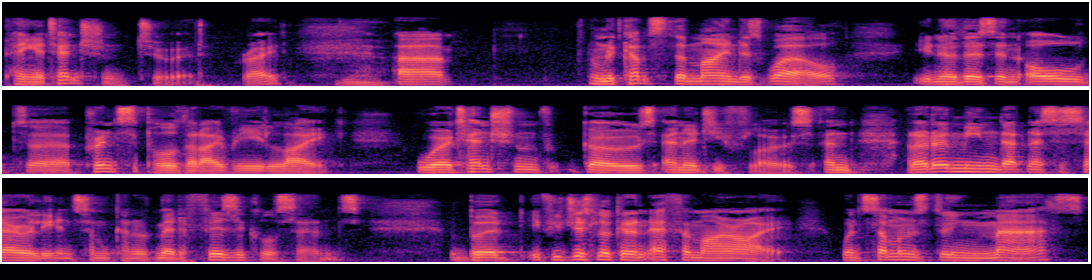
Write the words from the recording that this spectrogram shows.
paying attention to it, right? Yeah. Um, when it comes to the mind as well, you know, there's an old uh, principle that I really like where attention goes, energy flows. And, and I don't mean that necessarily in some kind of metaphysical sense, but if you just look at an fMRI, when someone's doing maths,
